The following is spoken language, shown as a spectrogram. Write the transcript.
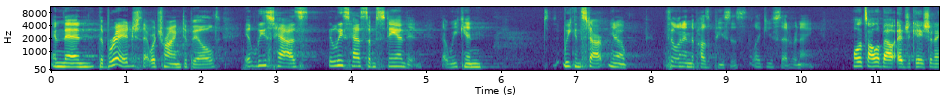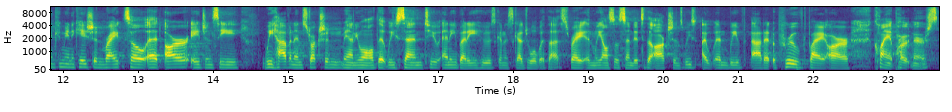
And then the bridge that we're trying to build at least has at least has some standing that we can we can start, you know, filling in the puzzle pieces, like you said, Renee. Well, it's all about education and communication, right? So at our agency, we have an instruction manual that we send to anybody who is going to schedule with us, right? And we also send it to the auctions. We and we've had it approved by our client partners.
